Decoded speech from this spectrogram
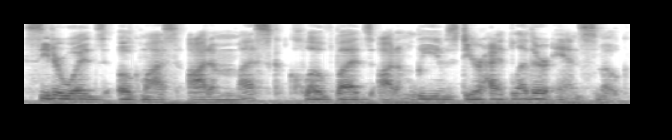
cedar woods, oak moss, autumn musk, clove buds, autumn leaves, deer hide leather, and smoke.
